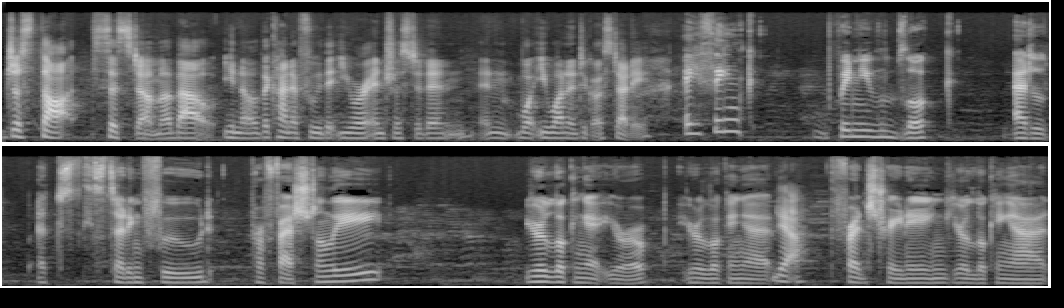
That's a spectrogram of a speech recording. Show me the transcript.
just thought system about you know the kind of food that you were interested in and what you wanted to go study. I think when you look at at studying food professionally, you're looking at Europe. You're looking at Yeah. French training. You're looking at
